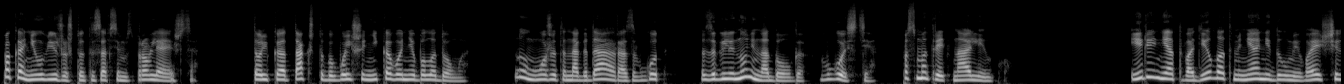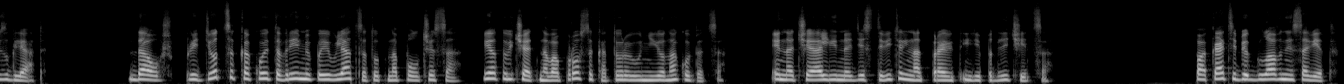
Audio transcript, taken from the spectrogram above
пока не увижу, что ты совсем справляешься. Только так, чтобы больше никого не было дома. Ну, может, иногда, раз в год, загляну ненадолго, в гости, посмотреть на Алинку». Ири не отводила от меня недоумевающий взгляд. Да уж, придется какое-то время появляться тут на полчаса и отвечать на вопросы, которые у нее накопятся. Иначе Алина действительно отправит Ири подлечиться. «Пока тебе главный совет.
